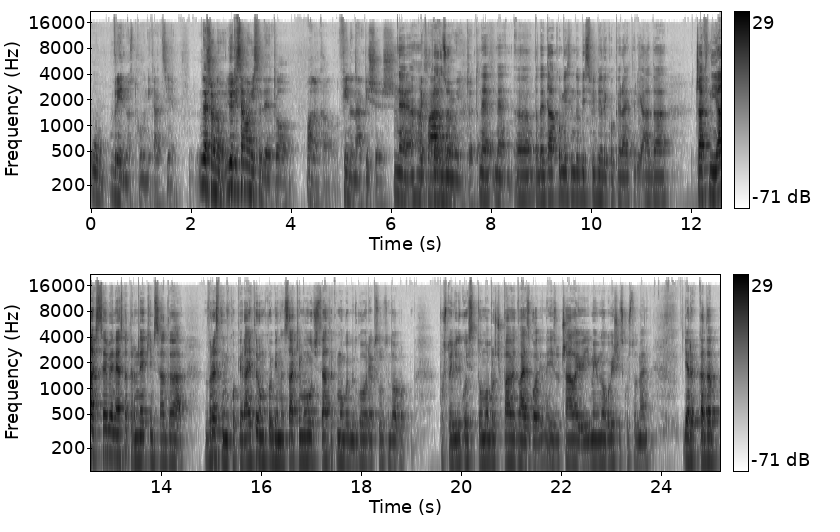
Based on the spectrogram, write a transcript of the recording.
u vrednost komunikacije? Znaš, ono, ljudi samo misle da je to ono kao fino napišeš ne, ne, aha, reklamu i to je to. Ne, ne, uh, pa da je tako mislim da bi svi bili copywriteri, a da čak ni ja sebe ne smatram nekim sada vrstnim copywriterom koji bi na svaki mogući zadatak mogao da odgovori apsolutno dobro. Postoje ljudi koji se tom oblašću pave 20 godina, izučavaju i imaju mnogo više iskustva od mene. Jer kada,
